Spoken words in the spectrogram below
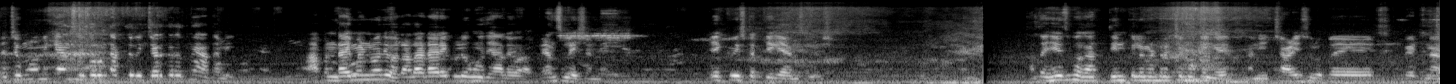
त्याच्यामुळे मी कॅन्सल करून टाकतो. विचार करत नाही आता मी. आपण डायमंडमध्ये होतो. आता डायरेक्ट ब्लू मध्ये आलो कॅन्सलेशन एकवीस टक्के कॅन्सलेशन आता हेच बघा तीन किलोमीटरची बुकिंग आहे आणि चाळीस रुपये भेटणार.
